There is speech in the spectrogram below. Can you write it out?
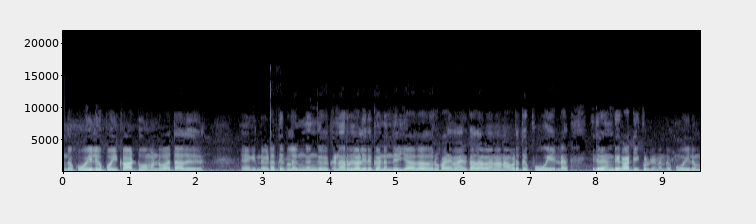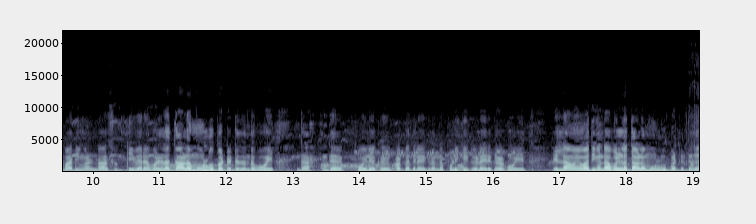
இந்த கோயிலுக்கு போய் காட்டுவோம்னு பார்த்தா அது எனக்கு இந்த இடத்துக்குள்ள எங்கெங்கே கிணறுகள் இருக்குன்னு தெரியாத அது ஒரு பயமாக இருக்குது அதால் நான் அவடத்துக்கு போயில்லை இதில் நின்றே காட்டிக்கொள்கிறேன் அந்த கோயிலும் பார்த்தீங்கன்னா சுற்றி வேற வெள்ளத்தால் மூழ்கப்பட்டுட்டுது. இந்த கோயில் இந்த இந்த கோயிலுக்கு பக்கத்தில் இருக்கிற அந்த புலிக்கு கீழே இருக்கிற கோயில் எல்லாமே பார்த்தீங்கன்னா வெள்ளத்தால் மூழ்கப்பட்டுட்டுது.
